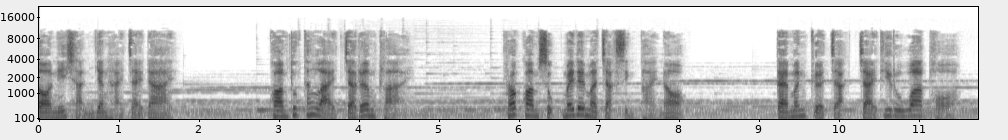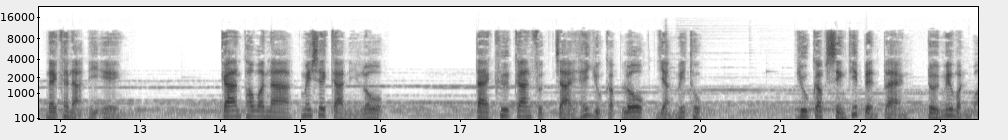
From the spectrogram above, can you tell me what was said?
ตอนนี้ฉันยังหายใจได้ ความทุกข์ทั้งหลายจะเริ่มคลาย เพราะความสุขไม่ได้มาจากสิ่งภายนอก แต่มันเกิดจากใจที่รู้ว่าพอในขณะนี้เอง การภาวนาไม่ใช่การหนีโลก แต่คือการฝึกใจให้อยู่กับโลกอย่างไม่ทุกข์อยู่กับสิ่งที่เปลี่ยนแปลงโดยไม่หวั่นไหว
